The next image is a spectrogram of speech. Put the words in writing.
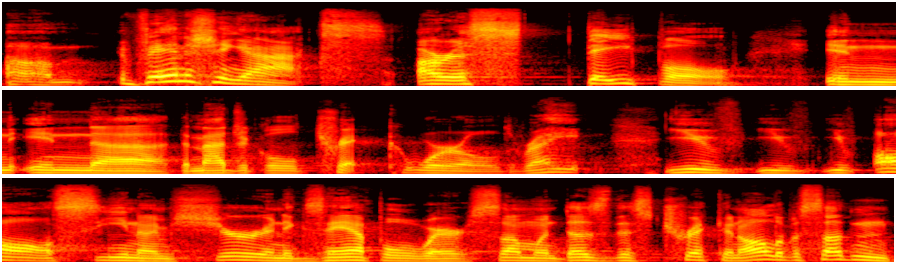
Um, vanishing acts are a staple in, in uh, the magical trick world, right? You've, you've, you've all seen, I'm sure, an example where someone does this trick and all of a sudden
